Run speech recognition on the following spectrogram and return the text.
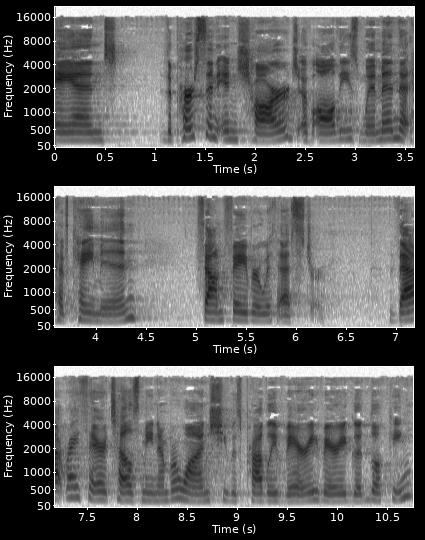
And the person in charge of all these women that have came in found favor with Esther. That right there tells me number 1, she was probably very very good looking.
